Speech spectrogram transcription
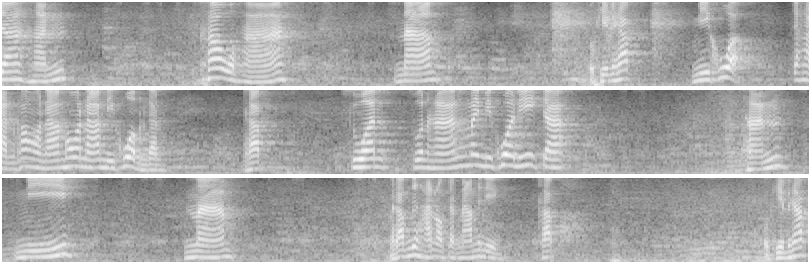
จะหันเข้าหาน้ำโอเคไหมครับ มีขั้วจะหันเข้าหาน้ำเพราะว่าน้ำมีขั้วเหมือนกันนะครับ ส่วนส่วนหางไม่มีขั้วนี้จะหันหนีน้ำนะครับหรือหันออกจากน้ำนั่นเองนะครับโอเคไหมครับ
